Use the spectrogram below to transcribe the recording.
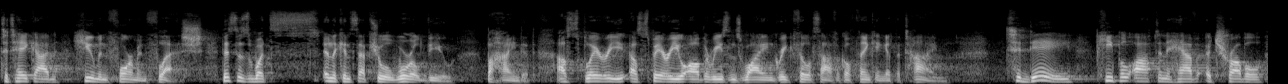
to take on human form and flesh? This is what's in the conceptual worldview behind it. I'll spare you, I'll spare you all the reasons why in Greek philosophical thinking at the time. Today, people often have a trouble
